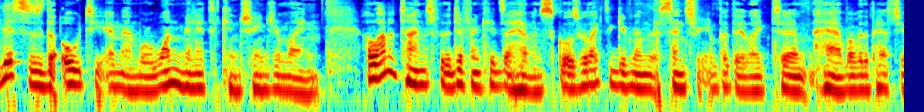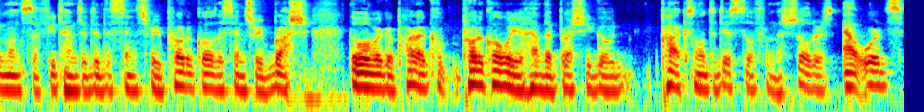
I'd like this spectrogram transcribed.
This is the OTMM, where one minute can change your mind. A lot of times, for the different kids I have in schools, we like to give them the sensory input they like to have. Over the past few months, a few times I did the sensory protocol, the sensory brush, the Wilbarger protocol, where you have that brush, you go proximal to distal from the shoulders outwards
